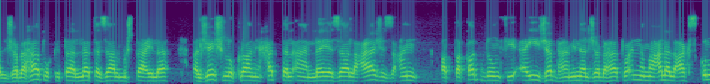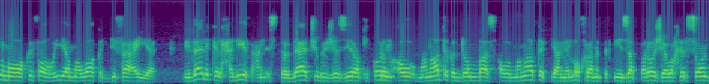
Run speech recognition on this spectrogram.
الجبهات القتال لا تزال مشتعلة. الجيش الأوكراني حتى الآن لا يزال عاجز عن التقدم في أي جبهة من الجبهات وإنما على العكس كل مواقفه هي مواقف دفاعية. لذلك الحديث عن استرداد شبه جزيرة القرم أو مناطق الدومباس أو المناطق يعني الأخرى مثل في زاباروجيا وخرسون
